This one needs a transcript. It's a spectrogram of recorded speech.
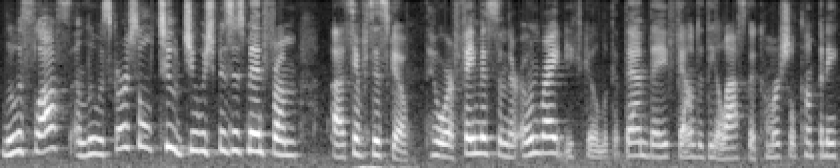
Louis Sloss and Louis Gerstle, two Jewish businessmen from uh, San Francisco who are famous in their own right. You could go look at them. They founded the Alaska Commercial Company.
